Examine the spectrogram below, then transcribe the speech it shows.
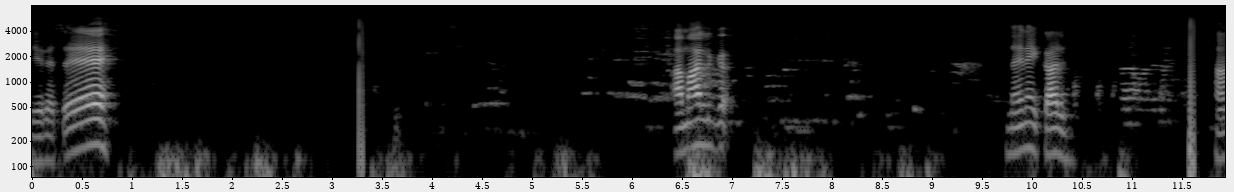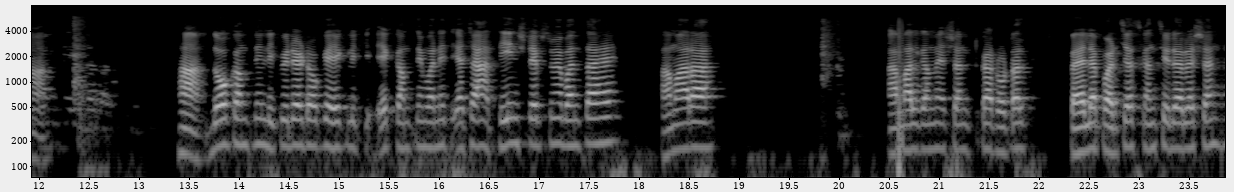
धीरे से। अमाल ग... नहीं नहीं, कल। हाँ। हाँ दो कंपनी लिक्विडेट होके एक एक कंपनी बनी अच्छा हाँ तीन स्टेप्स में बनता है। हमारा अमालगमेशन का टोटल पहले परचेस कंसिडरेशन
